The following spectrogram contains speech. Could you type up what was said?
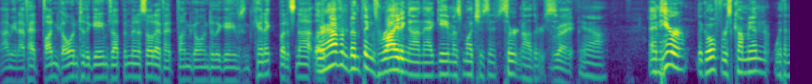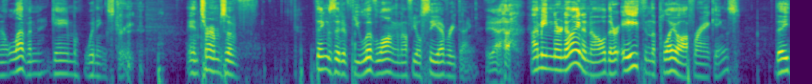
I mean I've had fun going to the games up in Minnesota. I've had fun going to the games in Kinnick, but it's not like there haven't been things riding on that game as much as certain others. Right. Yeah. And here the Gophers come in with an 11 game winning streak in terms of things that if you live long enough you'll see everything. yeah I mean, they're nine and zero. They're eighth in the playoff rankings. They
